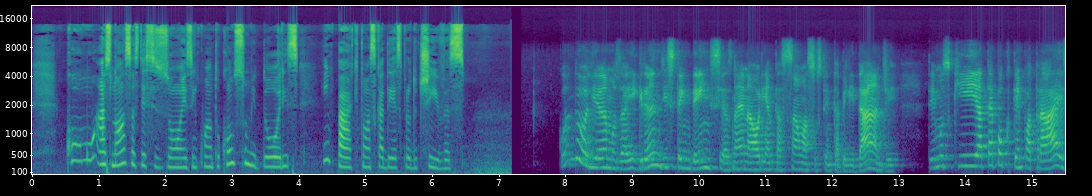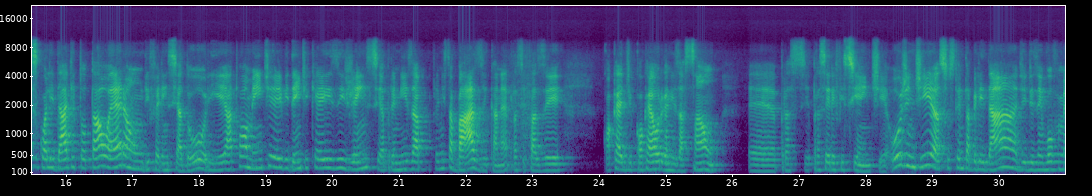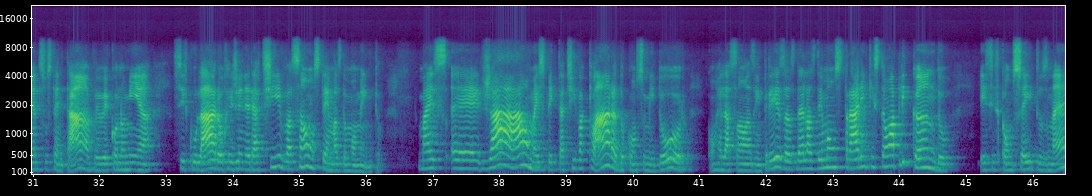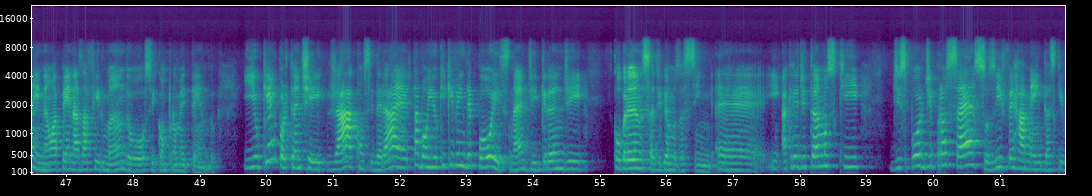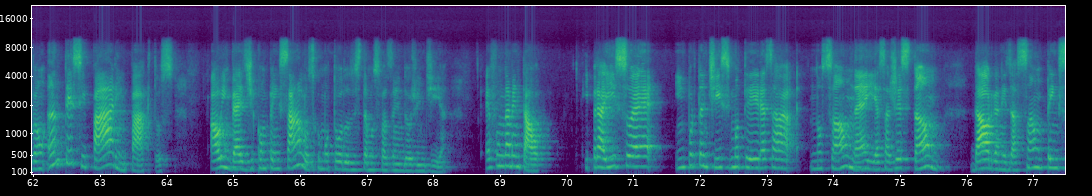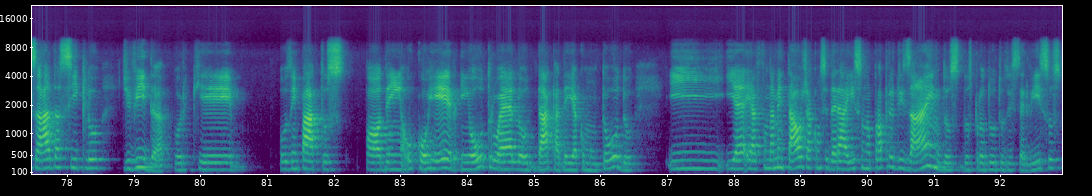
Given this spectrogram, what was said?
Como as nossas decisões enquanto consumidores impactam as cadeias produtivas? Quando olhamos aí grandes tendências né, na orientação à sustentabilidade, temos que até pouco tempo atrás, qualidade total era um diferenciador e atualmente é evidente que a exigência, a premissa, a premissa básica, né, para se fazer qualquer de qualquer organização é, para ser eficiente. Hoje em dia, sustentabilidade, desenvolvimento sustentável, economia circular ou regenerativa são os temas do momento. Mas é, já há uma expectativa clara do consumidor com relação às empresas, delas demonstrarem que estão aplicando esses conceitos, né, e não apenas afirmando ou se comprometendo. E o que é importante já considerar é, tá bom, e o que, que vem depois, né, de grande cobrança, digamos assim? É, acreditamos que dispor de processos e ferramentas que vão antecipar impactos, ao invés de compensá-los, como todos estamos fazendo hoje em dia, é fundamental. E para isso é importantíssimo ter essa noção, né, e essa gestão da organização pensada ciclo de vida, porque os impactos podem ocorrer em outro elo da cadeia como um todo, e, e é, é, fundamental já considerar isso no próprio design dos, dos produtos e serviços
